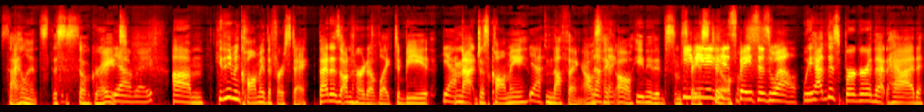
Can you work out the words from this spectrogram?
silence. This is so great." Yeah, right. Um, he didn't even call me the first day. That is unheard of like to be Yeah. not just call me. Yeah. Nothing. I was Nothing. like, "Oh, he needed some He space needed too." his space as well. We had this burger that had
